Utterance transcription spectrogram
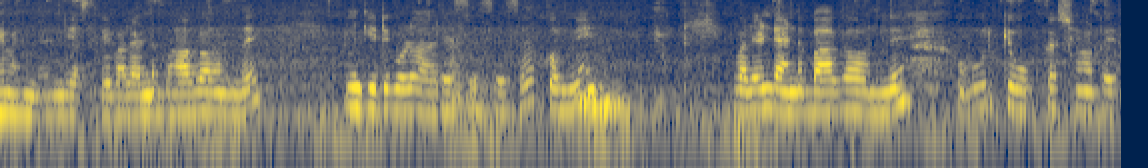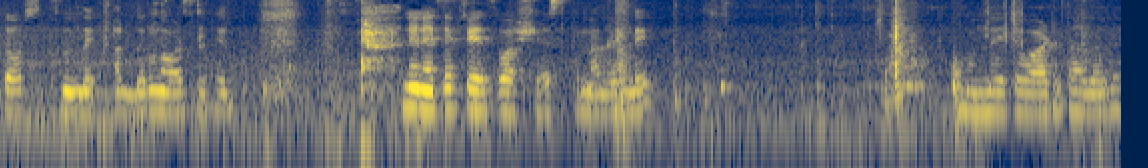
ఏమైందండి అసలు ఇవాళ ఎండ బాగా ఉంది. ఇంక ఇటు కూడా ఆరేసేసేసా. కొన్ని ఇవాళ ఏంటి ఎండ బాగా ఉంది. ఊరికి ఒక్క చెమట అయితే వస్తుంది. అర్థం కావట్లేదు. నేనైతే ఫేస్ వాష్ చేసుకున్నానండి. ముందైతే వాటర్ తాగాలి.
